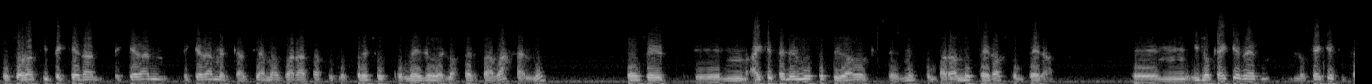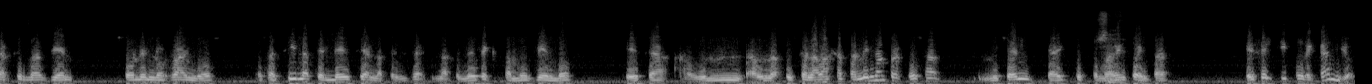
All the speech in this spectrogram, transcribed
pues ahora sí te quedan te quedan te queda mercancía más barata pues los precios promedio de la oferta bajan no entonces em, hay que tener mucho cuidado que estemos comparando peras con peras. Em, y lo que hay que ver lo que hay que fijarse más bien son en los rangos. O sea sí la tendencia la tendencia la tendencia que estamos viendo es a, un a un ajuste a la baja. También la otra cosa Michelle que hay que tomar en cuenta es el tipo de cambio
